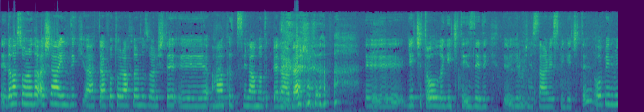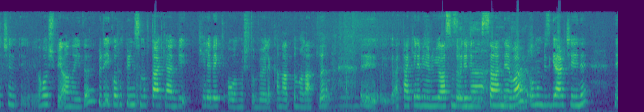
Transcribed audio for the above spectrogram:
E, Daha sonra da aşağı indik. Hatta fotoğraflarımız var işte e, halkı selamladık beraber. e, geçit oldu. Geçiti izledik. E, 20 Nisan resmi geçiti. O benim için e, hoş bir anıydı. Bir de ilkokul birinci sınıftayken bir kelebek olmuştum böyle kanatlı manatlı. E, hatta kelebeğin rüyasında öyle bir sahne var. var. Onun biz gerçeğini e,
